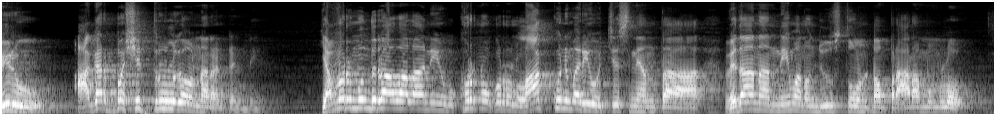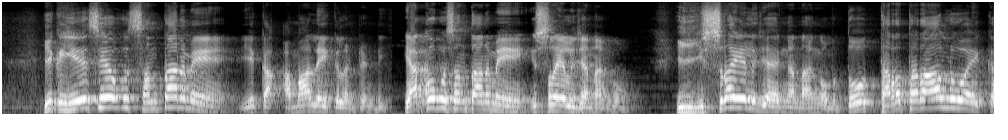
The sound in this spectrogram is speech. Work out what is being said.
వీరు అగర్భ శత్రువులుగా ఉన్నారంటండి. ఎవరు ముందు రావాలా అని ఒకరినొకరు లాక్కుని మరీ వచ్చేసినంత విధానాన్ని మనం చూస్తూ ఉంటాం ప్రారంభంలో. ఇక ఏసేవు సంతానమే ఇక అమాలేకులు అంటండి యాకోబు సంతానమే ఇస్రాయేల్ జనాంగం. ఈ ఇస్రాయేల్ జనాంగంతో తరతరాలు ఆ యొక్క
